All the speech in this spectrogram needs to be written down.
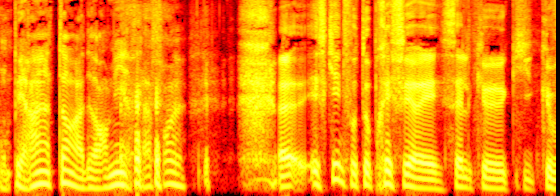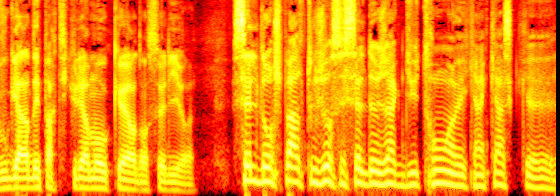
On perd un temps à dormir, c'est affreux. Euh, Est-ce qu'il y a une photo préférée, celle que, qui- que vous gardez particulièrement au cœur dans ce livre? Celle dont je parle toujours, c'est celle de Jacques Dutronc avec un casque euh,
